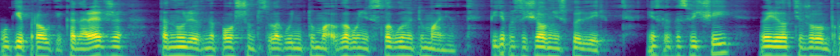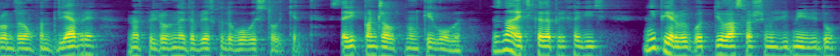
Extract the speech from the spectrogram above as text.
Луки и проулки Канареджа тонули в наползшем с лагуне тума... в лагуне с лагуной тумане. Петя постучал в низкую дверь. Несколько свечей горело в тяжелом бронзовом канделябре над полированной до блеска дубовой стойки. Старик поджал тонкие губы. «Знаете, когда приходить?» «Не первый год дела с вашими людьми веду»,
